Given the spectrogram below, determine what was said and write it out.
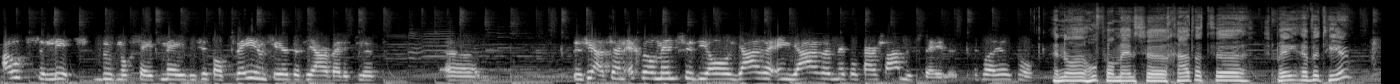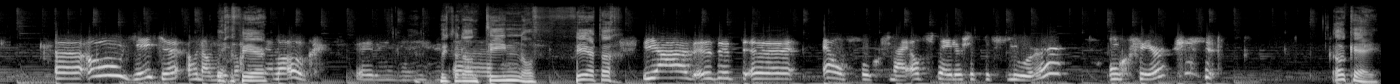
oudste lid, doet nog steeds mee. Die zit al 42 jaar bij de club. Ehm, dus ja, het zijn echt wel mensen die al jaren en jaren met elkaar samenspelen. Dat is wel heel tof. En uh, hoeveel mensen gaat het uh, spreken? Hebben we het hier? Uh, oh, jeetje. Oh, nou moet Ongeveer. ik nog vertellen ook. Moet er dan 10 of 40? Ja, elf volgens mij. Elf spelers op de vloer. Ongeveer. Oké. Okay.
